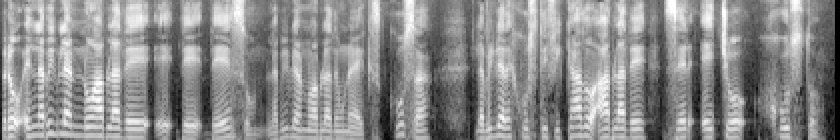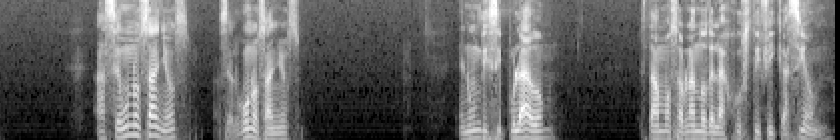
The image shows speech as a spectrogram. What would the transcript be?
Pero en la Biblia no habla de, eh, de, de, eso. La Biblia no habla de una excusa. La Biblia de justificado habla de ser hecho justo. Hace unos años, hace algunos años, en un discipulado, estábamos hablando de la justificación.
